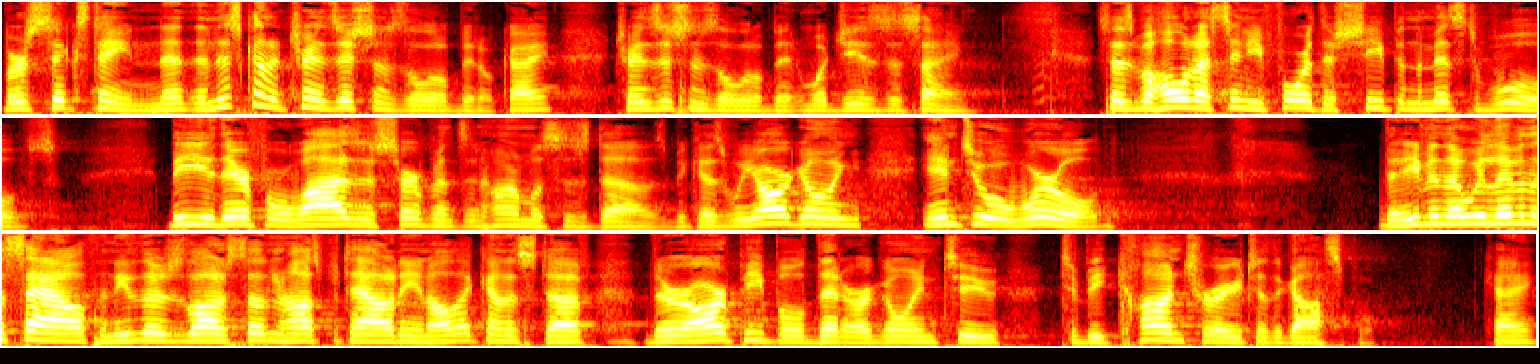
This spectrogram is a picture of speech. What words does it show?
Verse 16, and this kind of transitions a little bit, okay? Transitions a little bit in what Jesus is saying. It says, Behold, I send you forth as sheep in the midst of wolves. Be ye therefore wise as serpents and harmless as doves, because we are going into a world that even though we live in the South, and even though there's a lot of Southern hospitality and all that kind of stuff, there are people that are going to to be contrary to the gospel. Okay? It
